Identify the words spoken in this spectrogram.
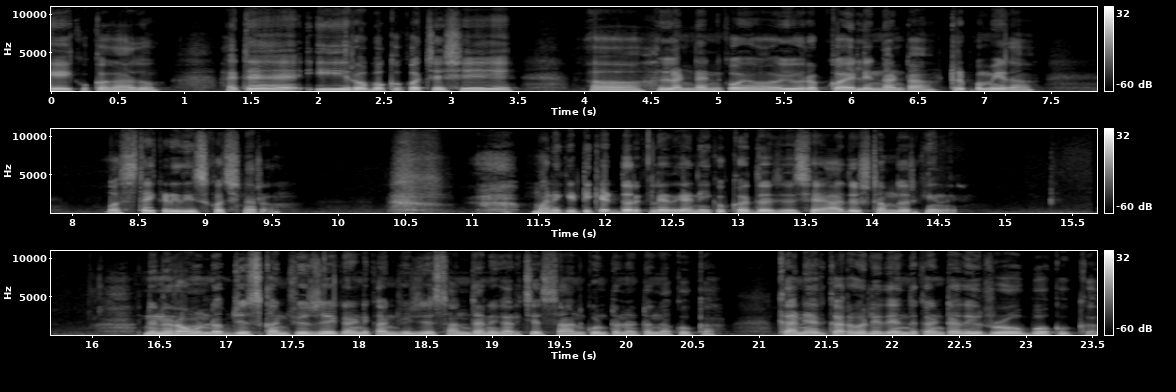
ఏఐ కుక్క కాదు. అయితే ఈ రోబో కుక్క వచ్చేసి లండన్కో యూరప్కో వెళ్ళిందంట ట్రిప్ మీద. వస్తే ఇక్కడికి తీసుకొచ్చినారు. మనకి టికెట్ దొరకలేదు కానీ కుక్క చూసే అదృష్టం దొరికింది. నన్ను రౌండ్ అప్ చేసి కన్ఫ్యూజ్ చేయకండి కన్ఫ్యూజ్ చేస్తే అందరిని గరిచేస్తా అనుకుంటున్నట్టుంది ఆ కుక్క. కానీ అది కరవలేదు. ఎందుకంటే అది రోబో కుక్క.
